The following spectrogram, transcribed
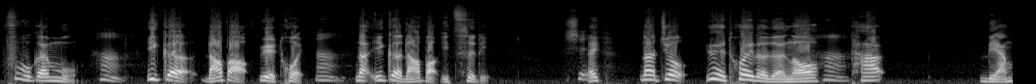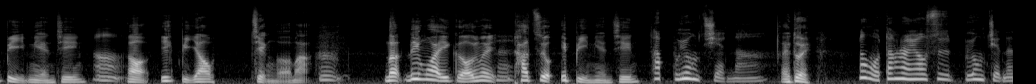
父跟母，嗯，一个劳保月退，嗯，那一个劳保一次领，是，哎，那就月退的人哦，嗯、他两笔年金，嗯，哦，一笔要减额嘛，嗯。那另外一个，因为他只有一笔年金，他不用减呐。哎，对。那我当然要是不用减的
